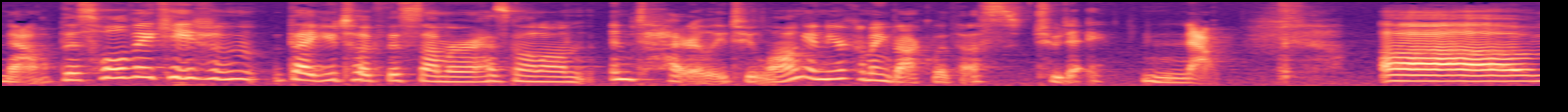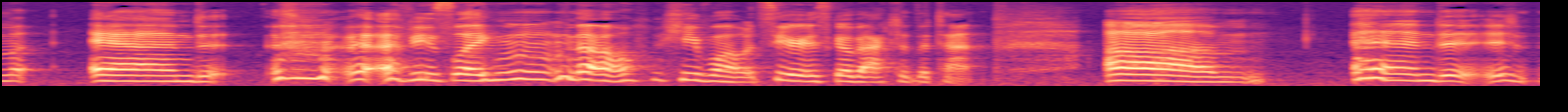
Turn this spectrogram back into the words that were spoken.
Now, this whole vacation that you took this summer has gone on entirely too long, and you're coming back with us today. Now. Um, and Effie's like, mm, no, he won't. Sirius, go back to the tent. Um, and it,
